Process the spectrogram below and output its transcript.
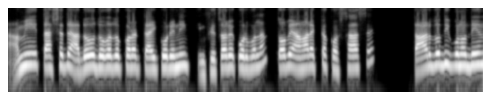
আমি তার সাথে আদৌ যোগাযোগ করার ট্রাই করিনি ইন ফিউচারে করব না। তবে আমার একটা কথা আছে তার যদি কোনোদিন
